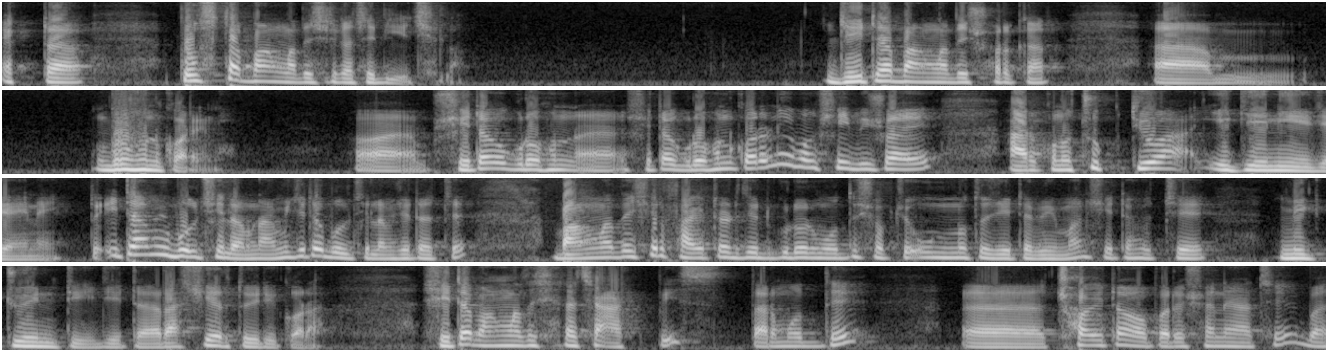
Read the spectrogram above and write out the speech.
একটা প্রস্তাব বাংলাদেশের কাছে দিয়েছিল। যেটা বাংলাদেশ সরকার গ্রহণ করেনি। সেটাও গ্রহণ সেটাও গ্রহণ করেনি এবং সেই বিষয়ে আর কোনো চুক্তিও এগিয়ে নিয়ে যায় নাই। তো এটা আমি বলছিলাম না, আমি যেটা বলছিলাম সেটা হচ্ছে বাংলাদেশের ফাইটার জেটগুলোর মধ্যে সবচেয়ে উন্নত যেটা বিমান সেটা হচ্ছে মিগ টোয়েন্টি যেটা রাশিয়ার তৈরি করা। সেটা বাংলাদেশের আছে আট পিস তার মধ্যে ছয়টা অপারেশনে আছে বা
